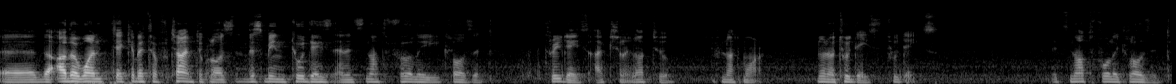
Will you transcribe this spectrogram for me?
Uh, the other one take a bit of time to close. This been two days and it's not fully closed. Three days actually, not two, if not more. No, no, two days, two days. It's not fully closed.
